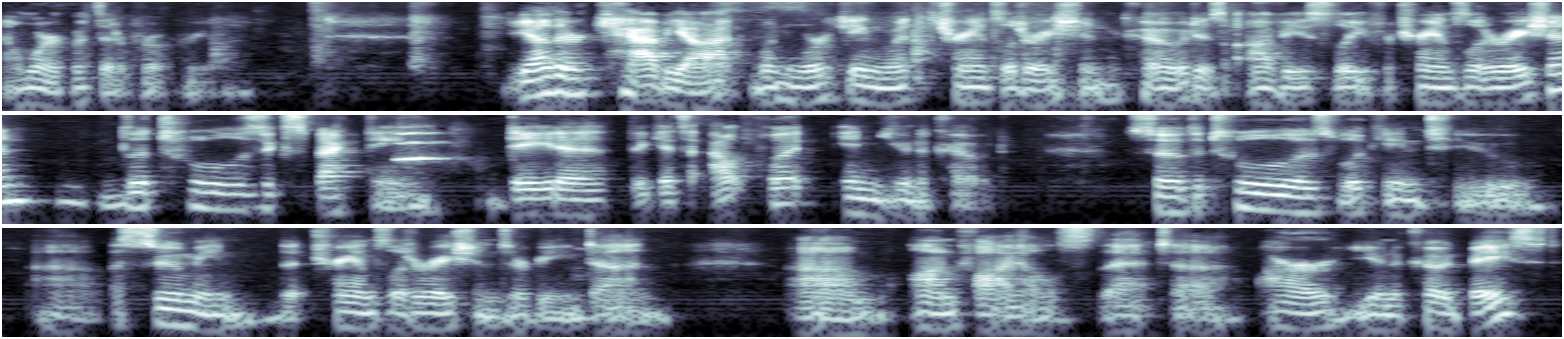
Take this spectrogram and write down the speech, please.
and work with it appropriately. The other caveat when working with transliteration code is obviously for transliteration, the tool is expecting data that gets output in Unicode. So the tool is looking to, uh, assuming that transliterations are being done um, on files that uh, are Unicode based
